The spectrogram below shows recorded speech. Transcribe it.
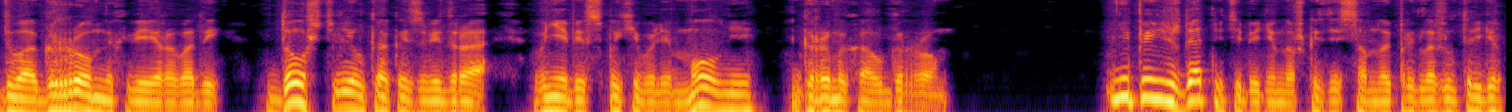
два огромных веера воды. Дождь лил, как из ведра, в небе вспыхивали молнии, громыхал гром. «Не переждать ли тебе немножко здесь со мной?» — предложил Триггер.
